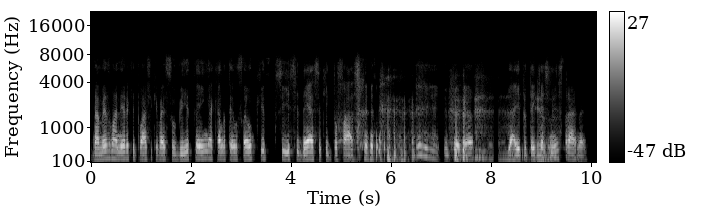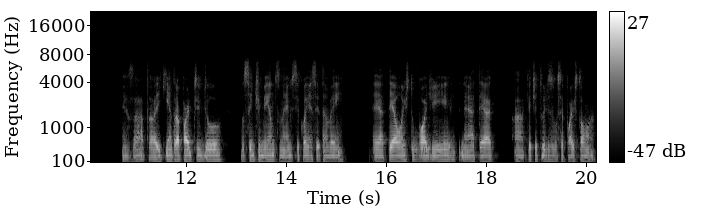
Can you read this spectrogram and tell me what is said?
Da mesma maneira que tu acha que vai subir, tem aquela tensão que se, se desce, o que que tu faz? Entendeu? E aí tu tem que Exa- administrar, né? Exato. Aí que entra a parte do, dos sentimentos, né? De se conhecer também. É, até onde tu Uhum. pode ir, né? Até a, a que atitudes você pode tomar.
